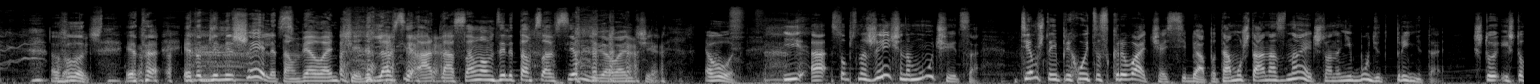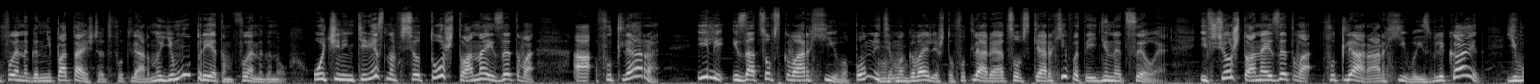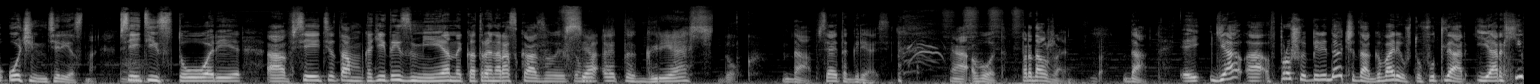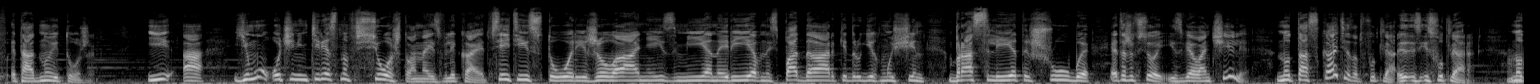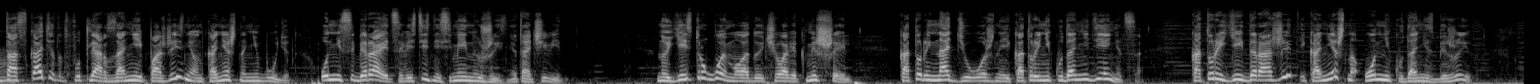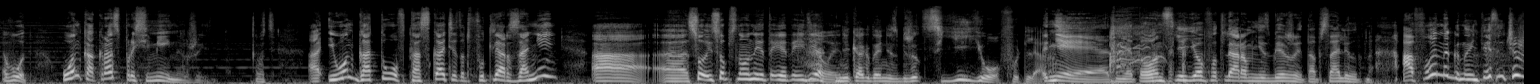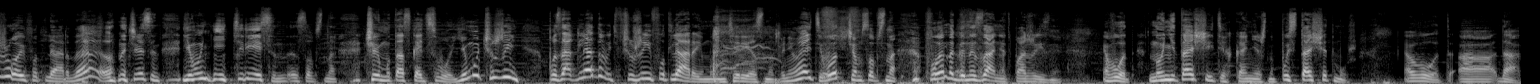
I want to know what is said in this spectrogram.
Вот. Это, это для Мишеля там виолончель, для всех. А на самом деле там совсем не виолончель. Вот. И, а, собственно, женщина мучается тем, что ей приходится скрывать часть себя, потому что она знает, что она не будет принята. Что, и что Феннеган не потащит этот футляр. Но ему при этом, Фенneгану, очень интересно все то, что она из этого а, футляра или из отцовского архива. Помните, мы говорили, что футляр и отцовский архив это единое целое. И все, что она из этого футляра архива извлекает, ему очень интересно. Все эти истории, а, все эти там какие-то измены, которые она рассказывает. ему. Вся эта грязь, док. Да, вся эта грязь. А, вот, продолжаем. Да. Э, Я а, в прошлой передаче, да, говорил, что футляр и архив это одно и то же. И а, ему очень интересно все, что она извлекает. Все эти истории, желания, измены, ревность, подарки других мужчин, браслеты, шубы. Это же все из виолончели. Но таскать этот футляр, из, из футляра, но таскать этот футляр за ней по жизни он, конечно, не будет. Он не собирается вести с ней семейную жизнь, это очевидно. Но есть другой молодой человек, Мишель, который надежный и который никуда не денется, который ей дорожит, и, конечно, он никуда не сбежит. Вот. Он как раз про семейную жизнь. Вот. А, и он готов таскать этот футляр за ней, а, а, со- и, собственно, он это, это и делает. Никогда не сбежит с ее футляра. Нет, нет, он с ее футляром не сбежит, абсолютно. А Феннегану интересен чужой футляр, да? Он интересен, ему не интересен, собственно, что ему таскать свой. Ему чужие, позаглядывать в чужие футляры ему интересно, понимаете? Вот чем, собственно, Феннеган и занят по жизни. Вот, но не тащить их, конечно, пусть тащит муж. Вот, а, да.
